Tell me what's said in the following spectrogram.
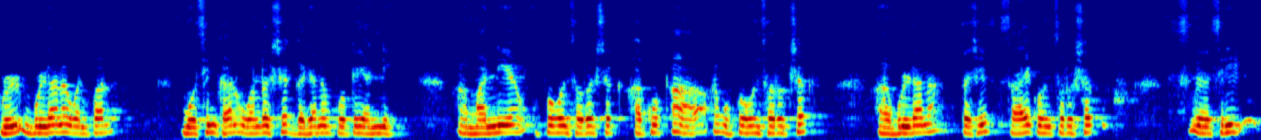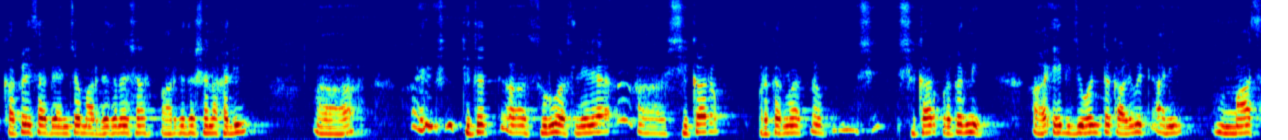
बुल बुलढाणा वनपाल मोसिम खान वनरक्षक गजानन पोटे यांनी माननीय उपवन संरक्षक आकुट उपवन संरक्षक बुलढाणा तसेच सहाय्यक वन संरक्षक श्री काकडे साहेब यांच्या मार्गदर्शना मार्गदर्शनाखाली तिथं सुरू असलेल्या शिकार प्रकरणात शि- शिकार प्रकरणी एक जिवंत काळवीट आणि मांस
